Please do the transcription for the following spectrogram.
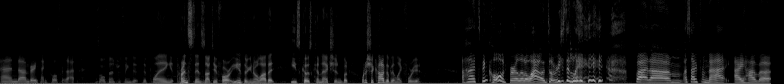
and I'm very thankful for that. It's also interesting that, that playing at Princeton's not too far either. You know, a lot of that East Coast connection. But what has Chicago been like for you? Uh, it's been cold for a little while until recently. but um, aside from that, I have a,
